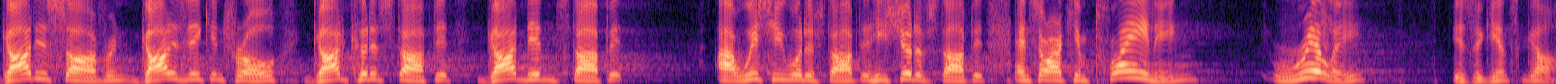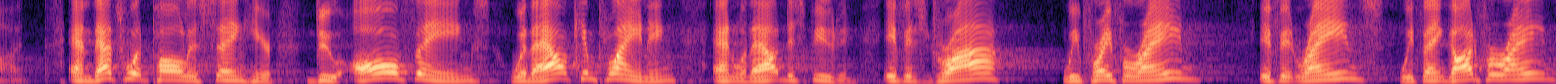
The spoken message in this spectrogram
God is sovereign. God is in control. God could have stopped it. God didn't stop it. I wish He would have stopped it. He should have stopped it. And so our complaining really is against God. And that's what Paul is saying here. Do all things without complaining and without disputing. If it's dry, we pray for rain. If it rains, we thank God for rain.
